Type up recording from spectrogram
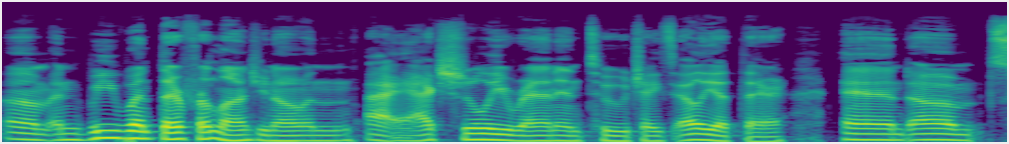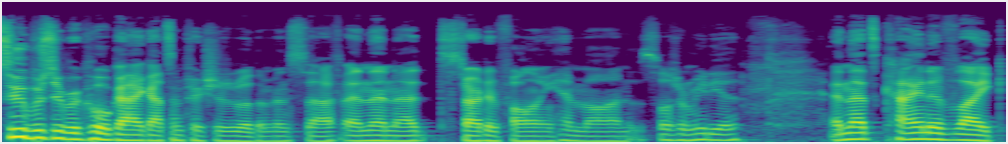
Um, and we went there for lunch, you know, and I actually ran into Chase Elliott there. And um, super, super cool guy. Got some pictures with him and stuff. And then I started following him on social media. And that's kind of like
